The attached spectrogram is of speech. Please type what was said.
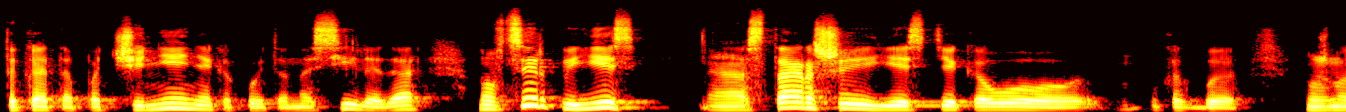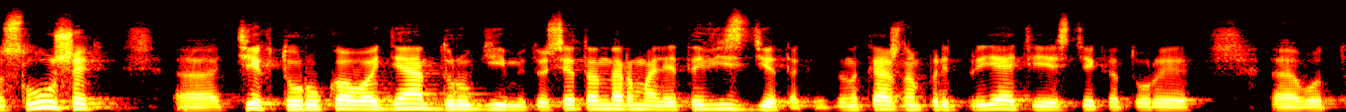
такое-то подчинение, какое-то насилие, да. Но в церкви есть э, старшие, есть те, кого ну, как бы нужно слушать, э, те, кто руководят другими. То есть это нормально, это везде так. Это на каждом предприятии есть те, которые э, вот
